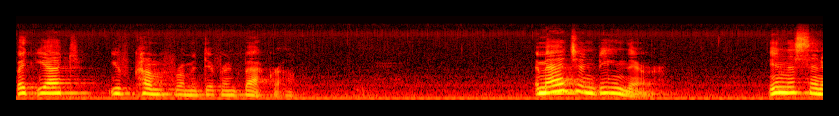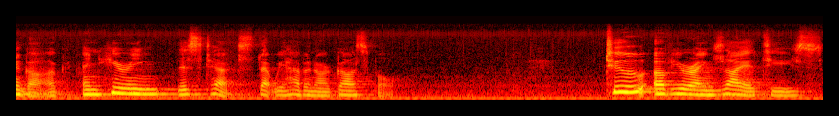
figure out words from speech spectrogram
but yet you've come from a different background. Imagine being there in the synagogue and hearing this text that we have in our gospel. Two of your anxieties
